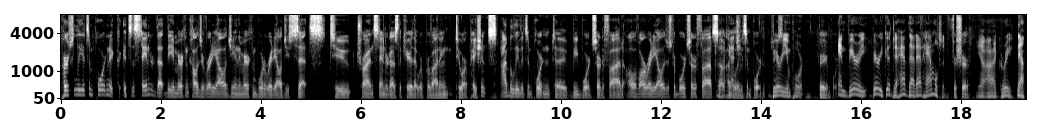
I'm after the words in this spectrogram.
personally it's important. It, it's a standard that the American College of Radiology and the American Board of Radiology sets to try and standardize the care that we're providing to our patients. I believe it's important to be board certified. All of our radiologists are board certified, so oh, I, I, believe you. it's important. Very important. Very important. And very, very good to have that at Hamilton. For sure. Yeah, I agree. Now,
